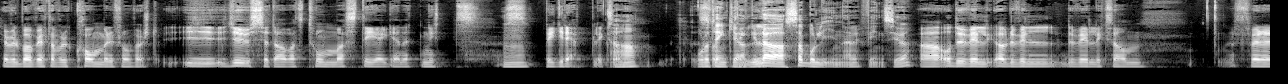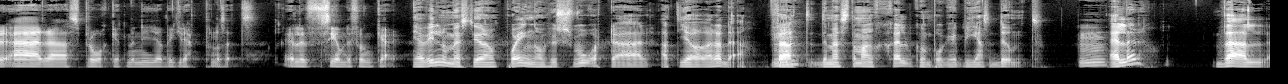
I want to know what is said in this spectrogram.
Jag vill bara veta var du kommer ifrån först. I ljuset av att tomma steg är ett nytt s- begrepp liksom. Ja. Och då Så tänker jag, tänker lösa boliner finns ju. Ja, och du vill, ja, du vill, du vill liksom förära språket med nya begrepp på något sätt. Eller se om det funkar. Jag vill nog mest göra en poäng av hur svårt det är att göra det. För Mm. att det mesta man själv kommer på blir ganska dumt. Mm. Eller? Väl...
